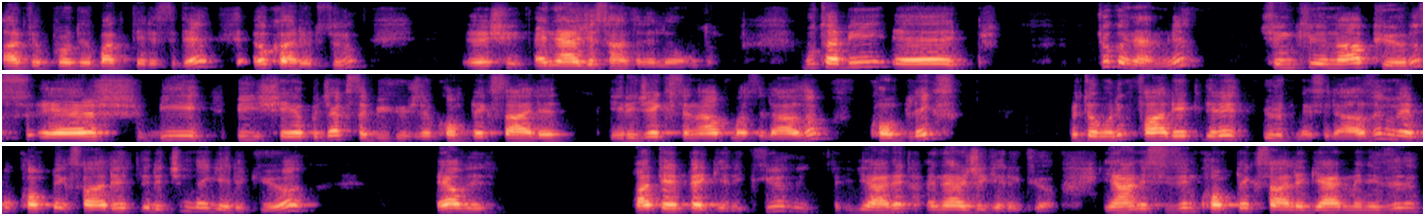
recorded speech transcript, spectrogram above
alfa proteobakterisi de ökaryotun e, enerji santrali oldu. Bu tabii e, çok önemli. Çünkü ne yapıyoruz? Eğer bir bir şey yapacaksa bir hücre kompleks hale gelecekse ne yapması lazım? Kompleks metabolik faaliyetleri yürütmesi lazım ve bu kompleks faaliyetler için ne gerekiyor? ATP gerekiyor. Yani enerji gerekiyor. Yani sizin kompleks hale gelmenizin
